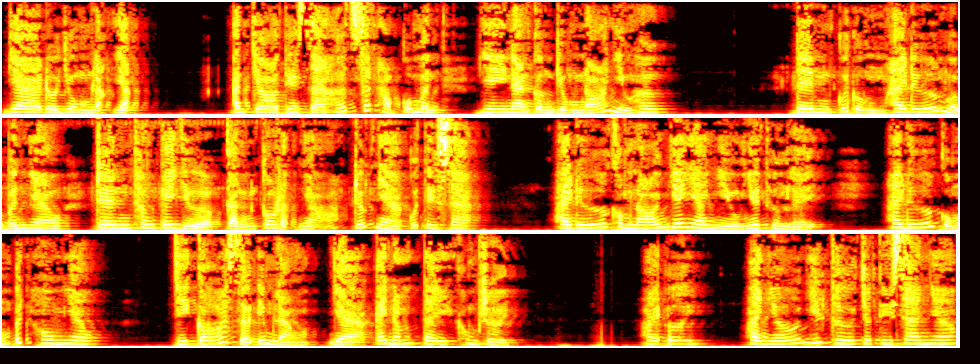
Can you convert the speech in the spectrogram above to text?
và đồ dùng lặt vặt. Anh cho Tiên Sa hết sách học của mình vì nàng cần dùng nó nhiều hơn. Đêm cuối cùng hai đứa ngồi bên nhau trên thân cây dừa cạnh con rạch nhỏ trước nhà của Tiêu Sa. Hai đứa không nói với nhau nhiều như thường lệ. Hai đứa cũng ít hôn nhau. Chỉ có sự im lặng và cái nắm tay không rời. Hoài ơi, Hoài nhớ viết thư cho Tiêu Sa nha.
